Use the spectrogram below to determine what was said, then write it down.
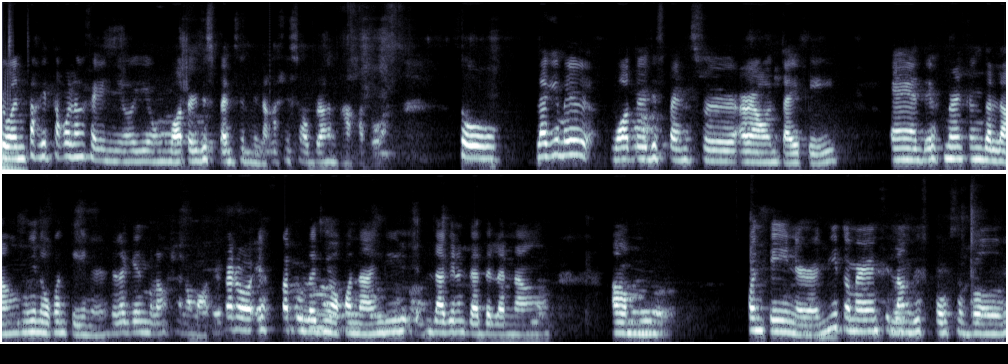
Everyone, pakita ko lang sa inyo yung water dispenser nila kasi sobrang nakakatuwa. So, lagi may water dispenser around Taipei. And if meron kang dalang, you know, container, lalagyan mo lang siya ng water. Pero if katulad nyo ako na hindi lagi nagdadala ng um, container, dito meron silang disposable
